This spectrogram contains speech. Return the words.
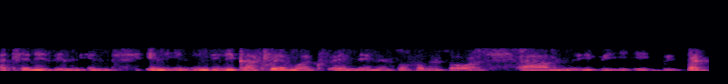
attorneys in, in, in, in the legal frameworks and, and, and so forth and so on. Um, but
